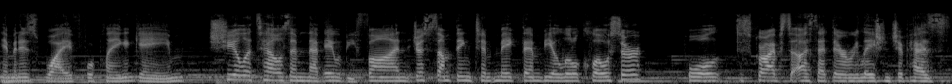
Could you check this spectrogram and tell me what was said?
Him and his wife were playing a game. Sheila tells him that it would be fun, just something to make them be a little closer. Paul describes to us that their relationship has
